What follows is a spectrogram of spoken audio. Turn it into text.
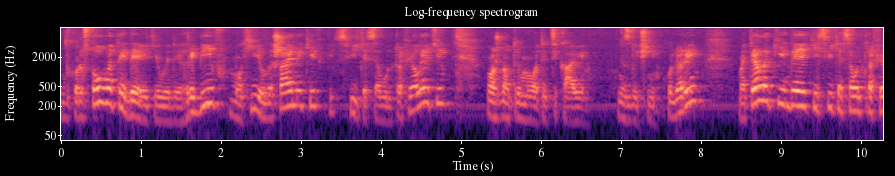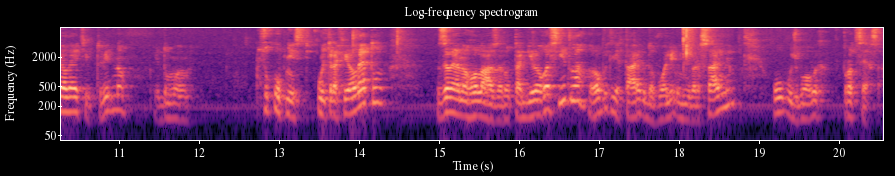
використовувати деякі види грибів, мохів, лишайників, підсвітяться в ультрафіолеті. Можна отримувати цікаві незвичні кольори. Метелики деякі світяться в ультрафіолеті. Відповідно, я думаю, сукупність ультрафіолету, зеленого лазеру та білого світла робить ліхтарик доволі універсальним у учбових процесах.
